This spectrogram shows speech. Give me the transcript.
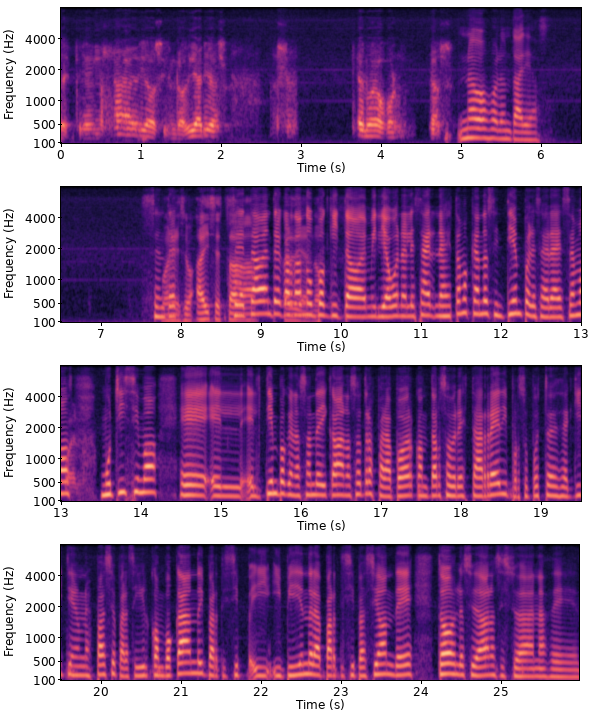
este, en los radios y en los diarios nuevos voluntarios. Nuevos voluntarios. Se, ahí se, estaba entrecortando un poquito, Emilio. Bueno, les nos estamos quedando sin tiempo, les agradecemos muchísimo eh, el, tiempo que nos han dedicado a nosotros para poder contar sobre esta red y por supuesto desde aquí tienen un espacio para seguir convocando y, y, pidiendo la participación de todos los ciudadanos y ciudadanas de,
